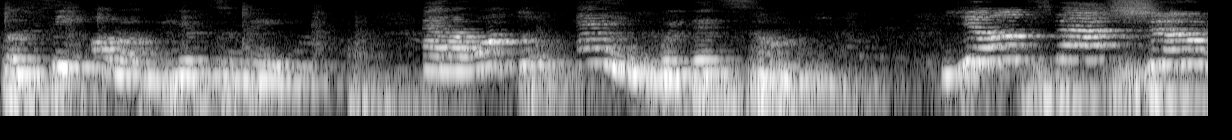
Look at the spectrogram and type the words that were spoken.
to see all of you today. And I want to end with this song. You're special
